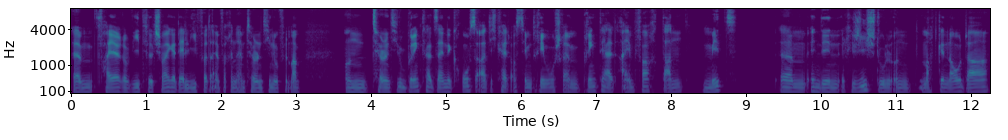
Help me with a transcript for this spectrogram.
ähm, feiere wie Till Schweiger, der liefert einfach in einem Tarantino-Film ab. Und Tarantino bringt halt seine Großartigkeit aus dem Drehbuchschreiben, bringt er halt einfach dann mit ähm, in den Regiestuhl und macht genau da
